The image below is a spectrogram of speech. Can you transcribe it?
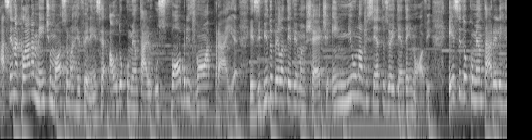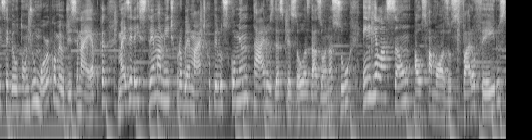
A cena claramente mostra uma referência ao documentário Os Pobres Vão à Praia, exibido pela TV Manchete em 1989. Esse documentário ele recebeu o tom de humor, como eu disse na época, mas ele é extremamente problemático pelos comentários das pessoas da Zona Sul em relação aos famosos farofeiros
